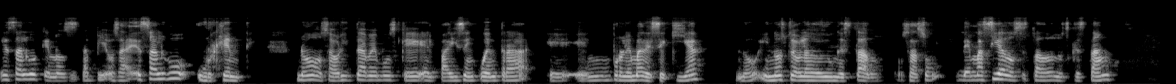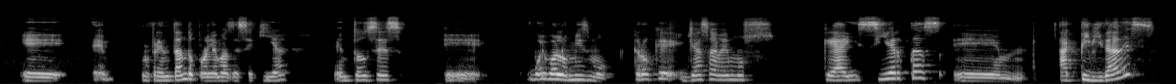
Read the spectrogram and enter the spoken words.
es algo que nos está, o sea, es algo urgente, ¿no? O sea, ahorita vemos que el país se encuentra eh, en un problema de sequía, ¿no? Y no estoy hablando de un estado, o sea, son demasiados estados los que están eh, enfrentando problemas de sequía. Entonces, eh, vuelvo a lo mismo, creo que ya sabemos que hay ciertas eh, actividades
